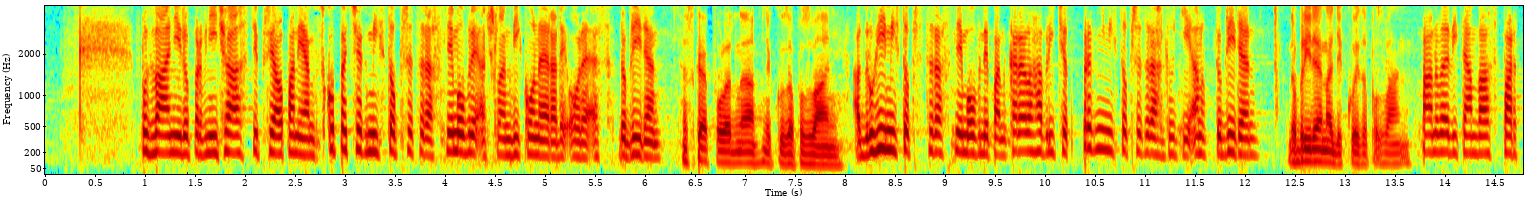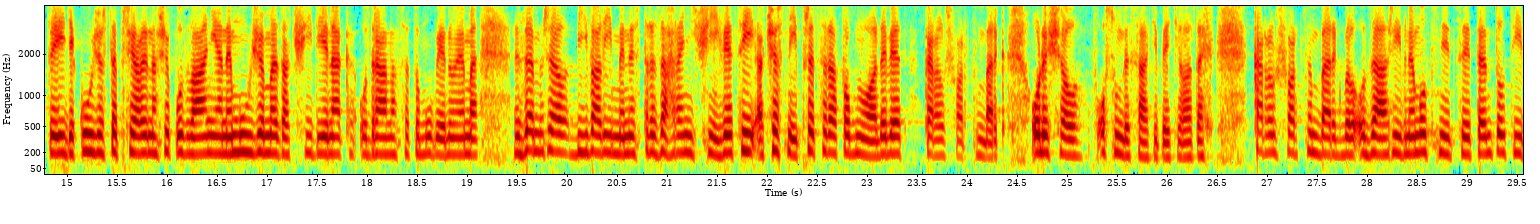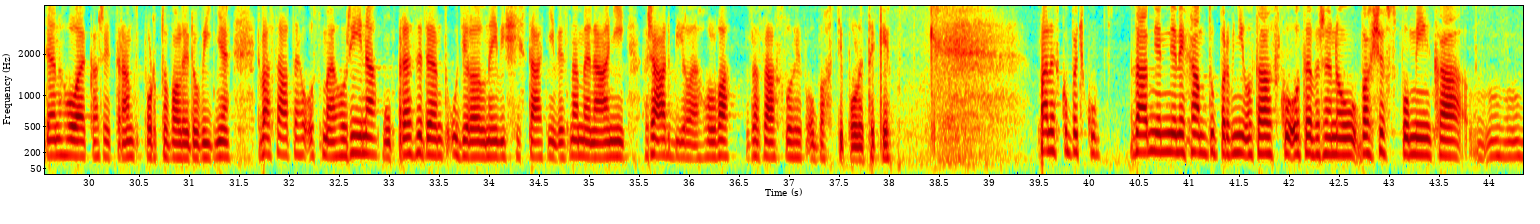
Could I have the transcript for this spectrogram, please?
Pozvání do první části přijal pan Jan Skopeček, místo předseda sněmovny a člen výkonné rady ODS. Dobrý den. Hezké poledne, děkuji za pozvání. A druhý místo předseda sněmovny, pan Karel Havlíček, první místo předseda hnutí. Ano, dobrý den. Dobrý den a děkuji za pozvání. Pánové, vítám vás v partii. Děkuji, že jste přijali naše pozvání a nemůžeme začít jinak. Od rána se tomu věnujeme. Zemřel bývalý ministr zahraničních věcí a čestný předseda TOP 09 Karel Schwarzenberg. Odešel v 85 letech. Karel Schwarzenberg byl od září v nemocnici. Tento týden ho lékaři transportovali do Vídně. 28. října mu prezident udělal nejvyšší státní vyznamenání řád Bílé holva za zásluhy v oblasti politiky. Pane Skopečku, záměrně nechám tu první otázku otevřenou. Vaše vzpomínka,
